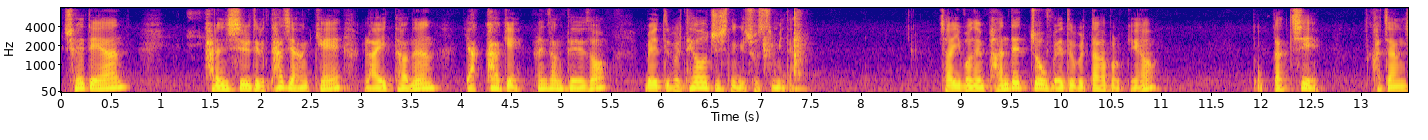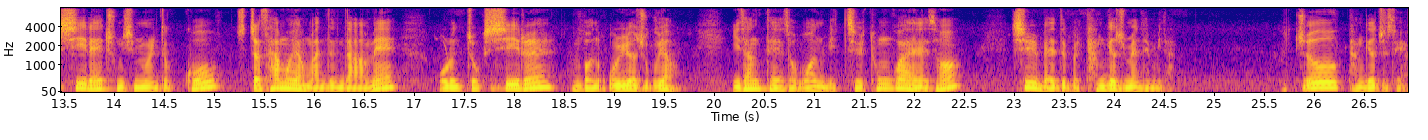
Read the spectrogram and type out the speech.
최대한 다른 실들이 타지 않게 라이터는 약하게 한 상태에서 매듭을 태워주시는 게 좋습니다. 자, 이번엔 반대쪽 매듭을 따아 볼게요. 똑같이 가장 실에 중심을 넣고 숫자 4 모양 만든 다음에 오른쪽 실을 한번 올려주고요. 이 상태에서 원 밑을 통과해서 실 매듭을 당겨주면 됩니다. 쭉 당겨주세요.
